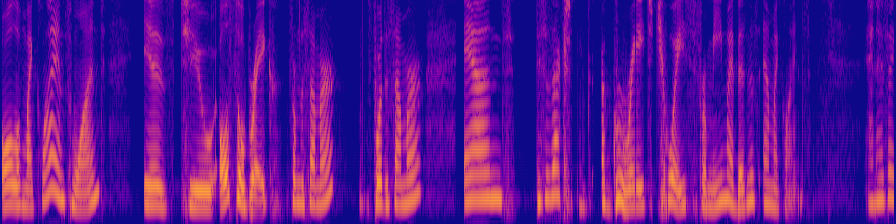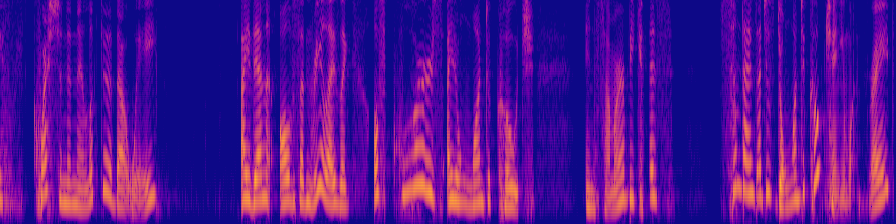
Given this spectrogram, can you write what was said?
all of my clients want? Is to also break from the summer for the summer, and this is actually a great choice for me, my business, and my clients. And as I questioned and I looked at it that way, I then all of a sudden realized like, of course, I don't want to coach in summer because sometimes I just don't want to coach anyone, right?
